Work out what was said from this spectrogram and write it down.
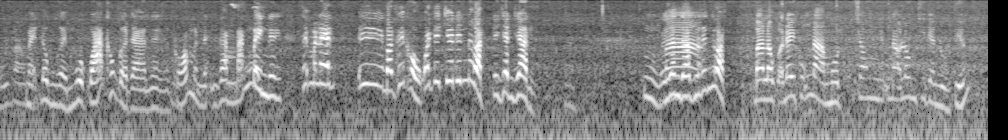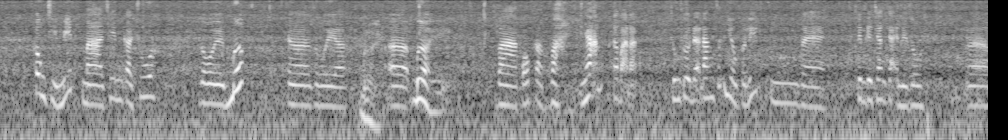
muối vào. mẹ đông người mua quá không có là có mình lại găm mắng mình thì thế mà lên đi bằng cái khổ quá chứ chưa đến lượt thì dần dần. Ừ, Mà- dần dần mới đến lượt. Bà Lộc ở đây cũng là một trong những não lông chi điền nổi tiếng. Không chỉ mít mà trên cà chua rồi mướp à, rồi à, Bưởi. à, bưởi và có cả vải nhãn các bạn ạ. Chúng tôi đã đăng rất nhiều clip ừ, về trên cái trang trại này rồi. À,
